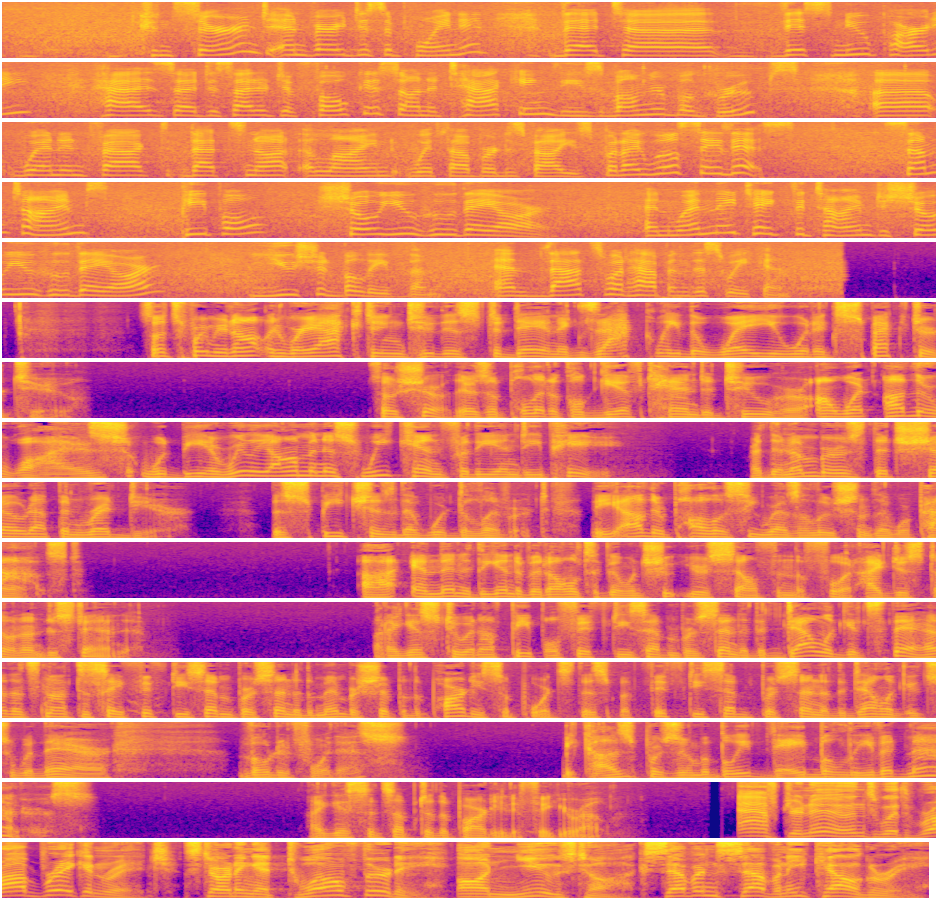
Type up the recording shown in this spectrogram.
concerned and very disappointed that uh, this new party has uh, decided to focus on attacking these vulnerable groups uh, when in fact that's not aligned with Alberta's values. But I will say this sometimes people show you who they are. And when they take the time to show you who they are, you should believe them. And that's what happened this weekend. So it's Premier Notley reacting to this today in exactly the way you would expect her to. So, sure, there's a political gift handed to her on what otherwise would be a really ominous weekend for the NDP. Right? The numbers that showed up in Red Deer, the speeches that were delivered, the other policy resolutions that were passed. Uh, and then at the end of it all to go and shoot yourself in the foot. I just don't understand it. But I guess to enough people, 57% of the delegates there, that's not to say 57% of the membership of the party supports this, but 57% of the delegates who were there voted for this because presumably they believe it matters. I guess it's up to the party to figure out. Afternoons with Rob Breckenridge, starting at 1230 on News Talk 770 Calgary.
